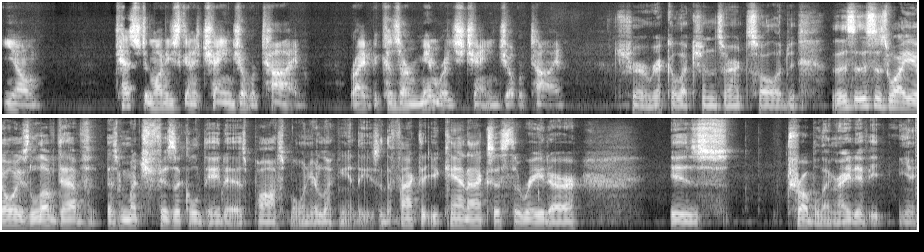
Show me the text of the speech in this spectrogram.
you know, testimony is going to change over time, right? Because our memories change over time. Sure, recollections aren't solid. This this is why you always love to have as much physical data as possible when you're looking at these. And the fact that you can't access the radar is troubling, right? If you,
